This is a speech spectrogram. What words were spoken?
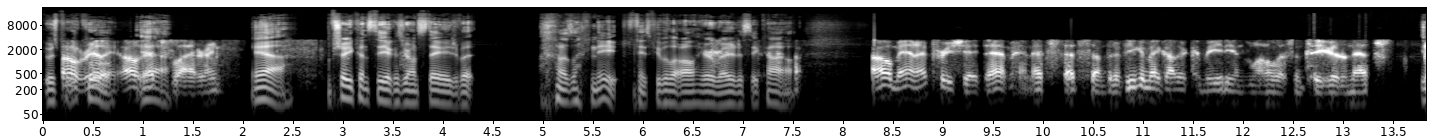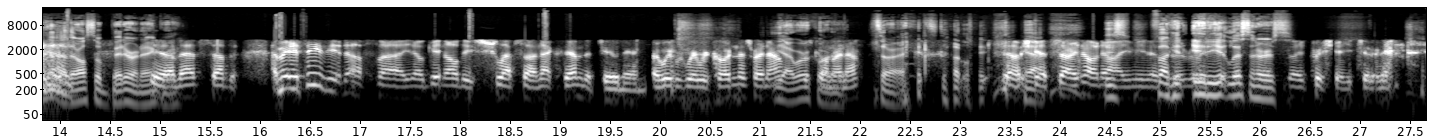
it was oh, pretty Oh, really? cool. Oh, yeah. that's flattering. Yeah, I'm sure you couldn't see it because you're on stage, but I was like, neat. These people are all here ready to see Kyle. Oh man, I appreciate that, man. That's that's something. If you can make other comedians want to listen to you, then that's Yeah, they're also bitter and angry. yeah, that's something. I mean, it's easy enough, uh, you know, getting all these schleps on XM to tune in. Are we we're recording this right now? yeah, we're recording right now. It's all right. It's totally. No yeah. shit. Sorry. No, no. These I mean, fucking really- idiot listeners. I appreciate you tuning in.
